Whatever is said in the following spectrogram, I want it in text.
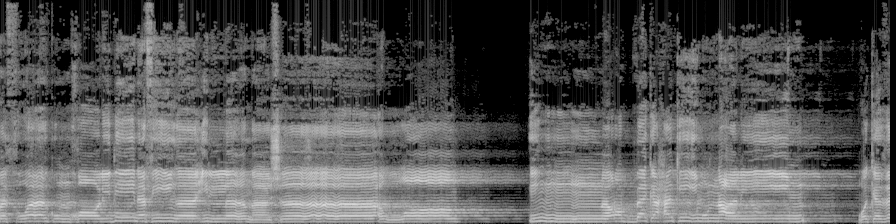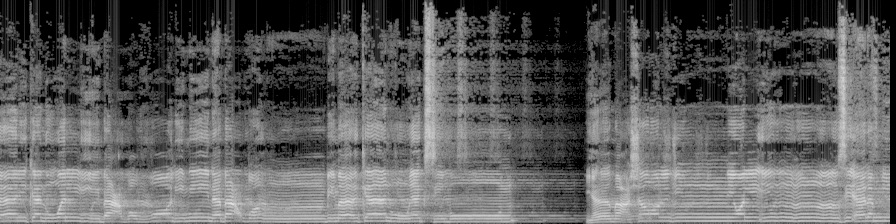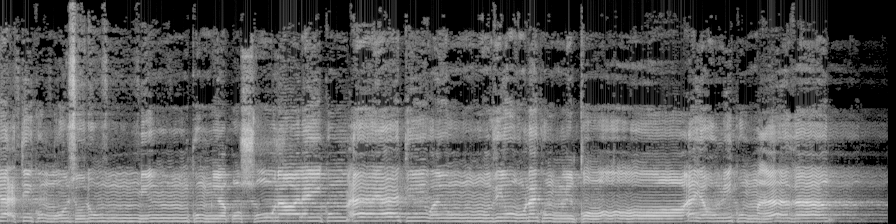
مثواكم خالدين فيها إلا ما شاء الله إن ربك حكيم عليم. وكذلك نولي بعض الظالمين بعضا بما كانوا يكسبون. يا معشر الجن والإنس ألم يأتكم رسل منكم يقصون عليكم آياتي وينذرونكم لقاء يومكم هذا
